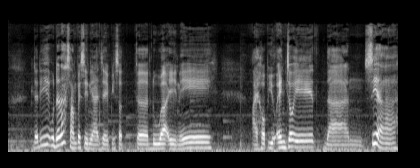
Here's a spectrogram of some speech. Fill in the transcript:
Jadi udahlah sampai sini aja episode kedua ini. I hope you enjoy it. Dan see ya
